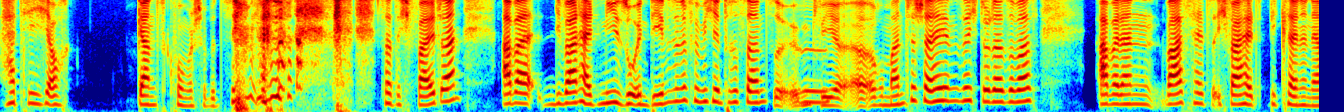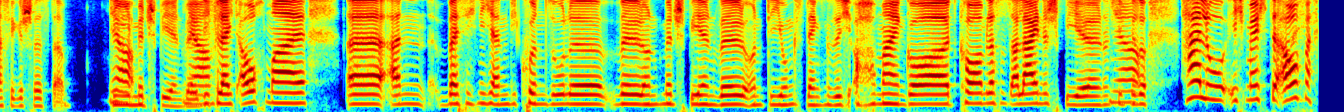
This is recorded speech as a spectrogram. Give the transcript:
hatte ich auch ganz komische Beziehungen. Also, das hört sich falsch an, aber die waren halt nie so in dem Sinne für mich interessant, so irgendwie mhm. äh, romantischer Hinsicht oder sowas. Aber dann war es halt so, ich war halt die kleine nervige Schwester, die ja. mitspielen will, ja. die vielleicht auch mal äh, an, weiß ich nicht, an die Konsole will und mitspielen will und die Jungs denken sich, oh mein Gott, komm, lass uns alleine spielen. Und ich ja. denke mir so, hallo, ich möchte aufmachen,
